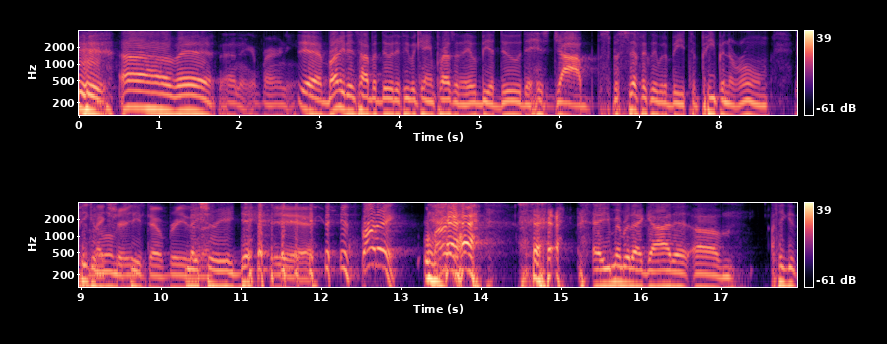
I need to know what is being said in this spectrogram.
oh man. That nigga Bernie. Yeah, Bernie the type of dude. If he became president, it would be a dude that his job specifically would be to peep in the room, peek in the room sure to see he's if- still breathing, make sure he dead. Yeah. it's Bernie. Bernie. hey, you remember that guy that? um I think. It,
